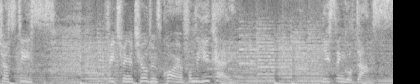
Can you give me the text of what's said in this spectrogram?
Justice, featuring a children's choir from the UK. New single, Dance.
